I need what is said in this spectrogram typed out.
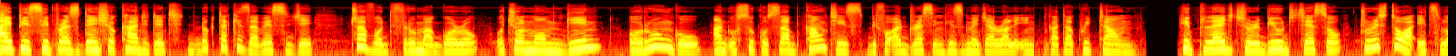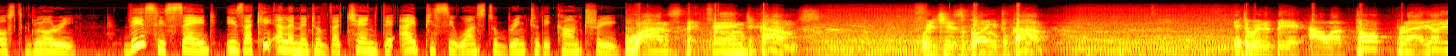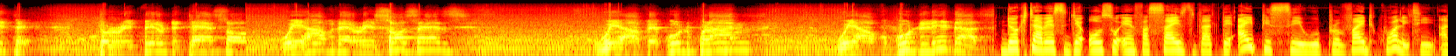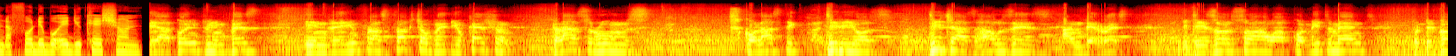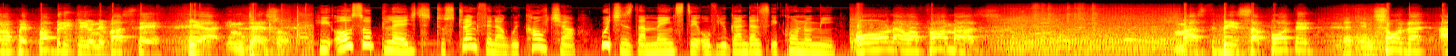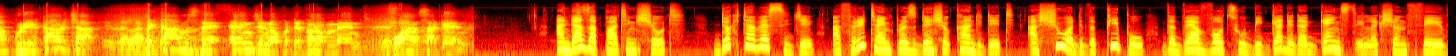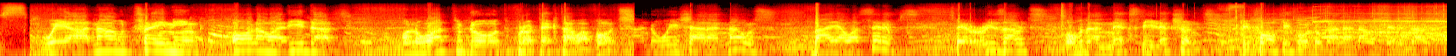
IPC presidential candidate Dr. Kizza Besigye travelled through Magoro, Ocholmomgin, Orungu and Usuku sub-counties before addressing his major rally in Katakwi town. He pledged to rebuild Teso to restore its lost glory. This, he said, is a key element of the change the IPC wants to bring to the country. Once the change comes, which is going to come, it will be our top priority to rebuild Teso. We have the resources, we have a good plan, we have good leaders. Dr. Besje also emphasized that the IPC will provide quality and affordable education. They are going to invest in the infrastructure of education, classrooms, scholastic materials, teachers' houses, and the rest. It is also our commitment to develop a public university here in Teso. He also pledged to strengthen agriculture, which is the mainstay of Uganda's economy. All our farmers must be supported so that agriculture becomes the engine of development once again. And as a parting shot, Dr. Besigye, a three-time presidential candidate, assured the people that their votes will be guarded against election thieves. We are now training all our leaders on what to do to protect our votes. And we shall announce by ourselves the results of the next elections before Kikundu can announce the results.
